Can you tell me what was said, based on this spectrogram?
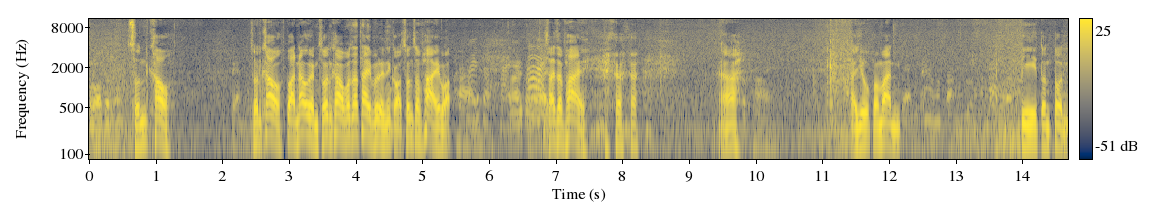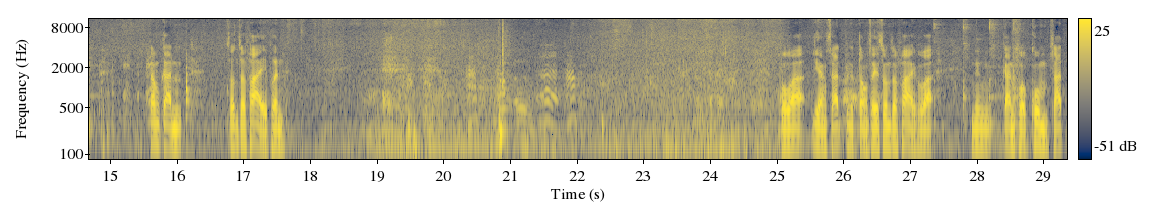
ปลอดต้นนะสนเข้าแป้นสนเข้าบ้านน้าเอิญสนเข้าภาษาไทยเพิ่นเอิ้นนี่ก็สนสะพายบ่ทายใส่สะใส่ทายตะไคร้สะพายสายสะพายอ่าตะไคร้อายุประมาณแป้นหน้ามาตั้งด้วยปีต้นๆทำการสนสะพายเพิ่น เออ เออเอา เพราะว่าเลี้ยงสัตว์มันต้องใส่สนสะพาย เพราะว่าหนึ่งการควบคุมสัตว์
